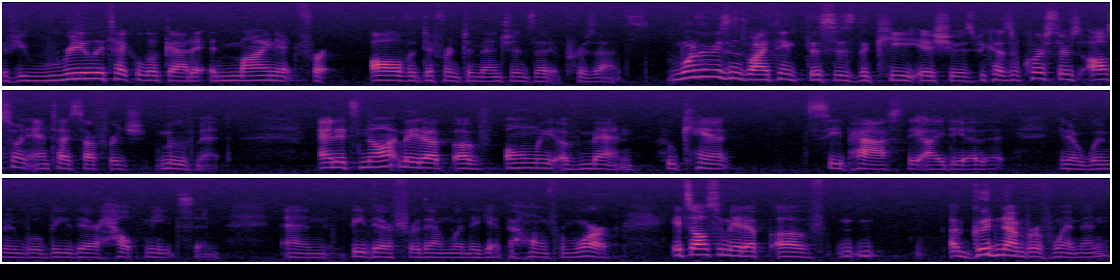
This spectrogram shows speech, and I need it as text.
if you really take a look at it and mine it for all the different dimensions that it presents. One of the reasons why I think this is the key issue is because, of course, there's also an anti-suffrage movement. And it's not made up of only of men who can't see past the idea that you know, women will be their helpmeets and, and be there for them when they get home from work. It's also made up of a good number of women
